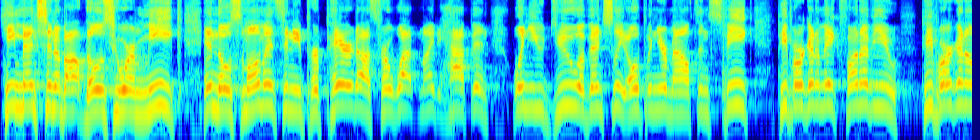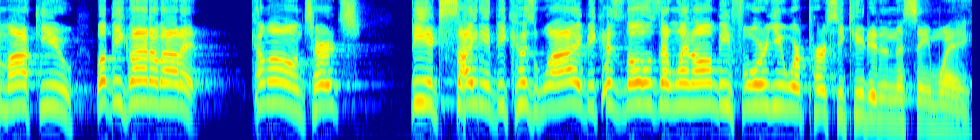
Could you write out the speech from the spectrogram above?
He mentioned about those who are meek in those moments, and he prepared us for what might happen when you do eventually open your mouth and speak. People are going to make fun of you, people are going to mock you, but be glad about it. Come on, church. Be excited because why? Because those that went on before you were persecuted in the same way.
